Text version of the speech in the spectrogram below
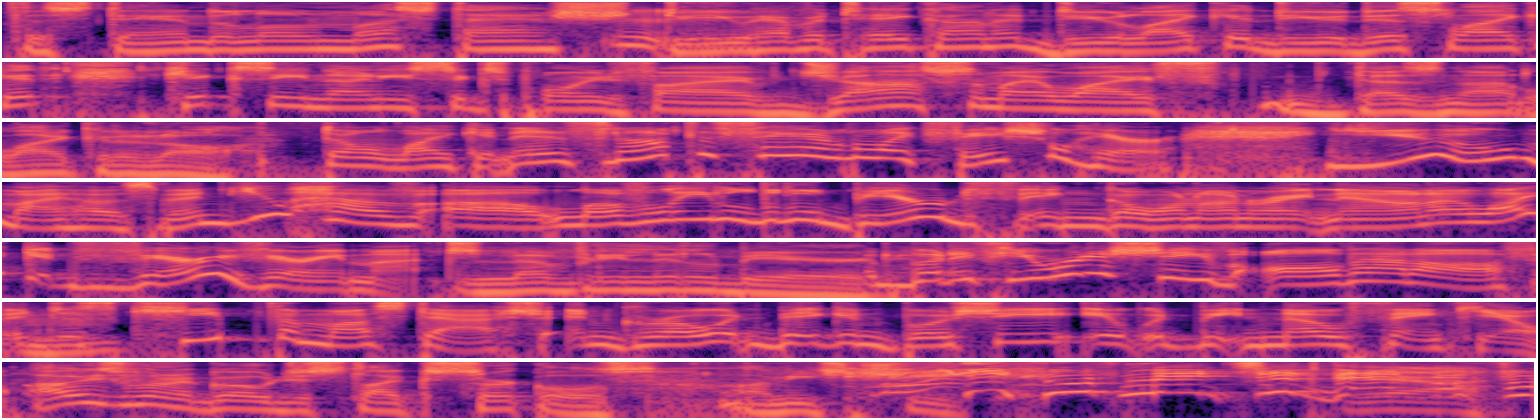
The standalone mustache. Do you have a take on it? Do you like it? Do you dislike it? Kixie 96.5. Jocelyn, my wife, does not like it at all. don't like it. And it's not to say I don't like facial hair. You, my husband, you have a lovely little beard thing going on right now, and I like it very, very much. Lovely little beard. But if you were to shave all that off and just mm-hmm. keep the mustache and grow it big and bushy, it would be no thank you. I always want to go just like circles on each cheek. You've mentioned that Yeah. before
